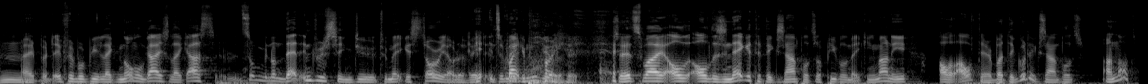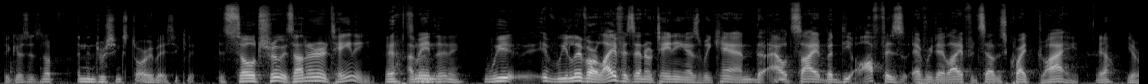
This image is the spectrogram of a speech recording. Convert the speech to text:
Mm. right? But if it would be like normal guys like us, it's not that interesting to to make a story out of it, It- and it's to make a movie out of it. So that's why all all these negative examples of people making money are all out there, but the good examples are not because it's not an interesting story, basically. It's so true. It's not entertaining. Yeah, it's I mean, entertaining. we if we live our life as entertaining as we can, the outside, but the office everyday life itself is quite dry. Yeah, You're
